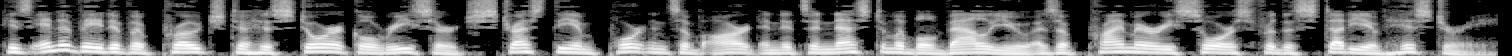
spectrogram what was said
His innovative approach to historical research stressed the importance of art and its inestimable value as a primary source for the study of history.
